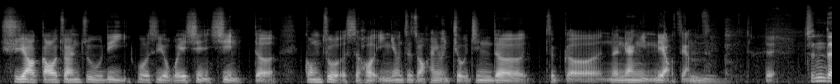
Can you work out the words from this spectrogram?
需要高专注力或者是有危险性的工作的时候，饮用这种含有酒精的这个能量饮料这样子。真的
